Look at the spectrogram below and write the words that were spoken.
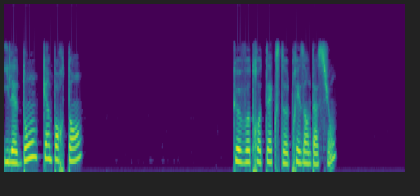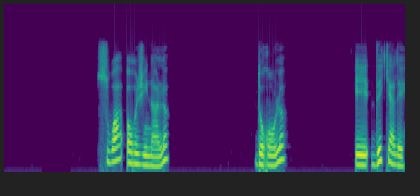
Il est donc important que votre texte de présentation soit original, drôle et décalé.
